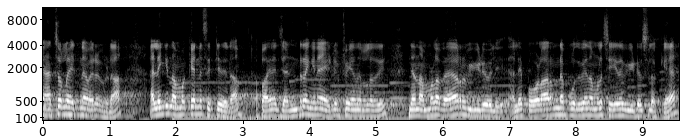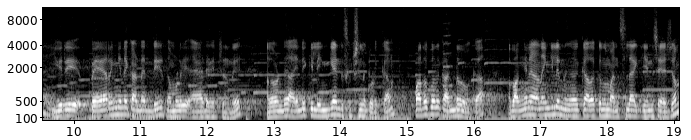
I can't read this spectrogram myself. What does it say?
നാച്ചുറൽ ആയിട്ട് തന്നെ അവരെ വിടാം. അല്ലെങ്കിൽ നമുക്ക് തന്നെ സെറ്റ് ചെയ്തിടാം. അപ്പോൾ അതിനെ ജെൻഡർ എങ്ങനെ ഐഡന്റിഫൈ എന്നുള്ളത് ഞാൻ നമ്മളെ വേറൊരു വീഡിയോയിൽ അല്ലെങ്കിൽ പോളാറിന്റെ പൊതുവേ നമ്മൾ ചെയ്ത വീഡിയോസിലൊക്കെ ഈ ഒരു പെയറിങ്ങിന്റെ കണ്ടന്റ് നമ്മൾ ആഡ് ചെയ്തിട്ടുണ്ട്. അതുകൊണ്ട് അതിന്റെയൊക്കെ ലിങ്ക് ഞാൻ ഡിസ്ക്രിപ്ഷനിൽ കൊടുക്കാം. അപ്പോൾ അതൊക്കെ ഒന്ന് കണ്ടു നോക്കാം അപ്പോൾ അങ്ങനെയാണെങ്കിൽ നിങ്ങൾക്ക് അതൊക്കെ ഒന്ന് മനസ്സിലാക്കിയതിന് ശേഷം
